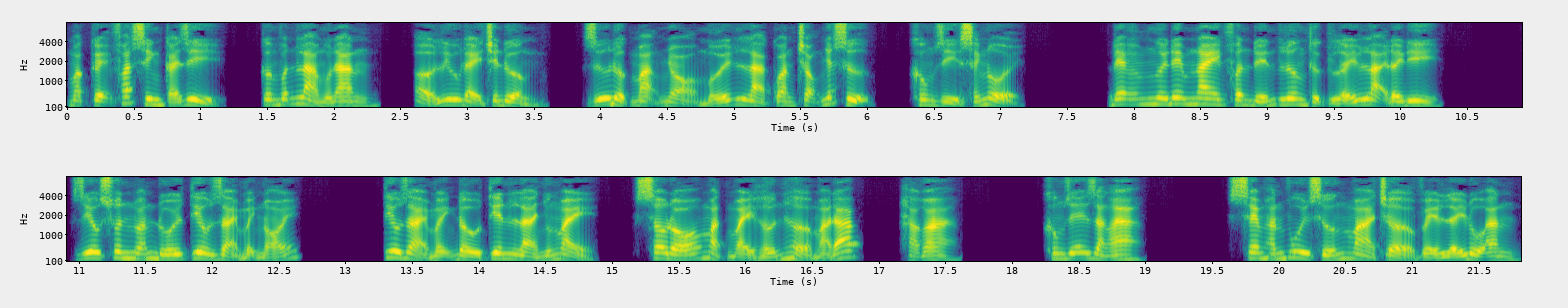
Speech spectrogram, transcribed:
mặc kệ phát sinh cái gì, cơm vẫn là muốn ăn, ở lưu đầy trên đường, giữ được mạng nhỏ mới là quan trọng nhất sự, không gì sánh nổi. Đem ngươi đêm nay phân đến lương thực lấy lại đây đi. Diêu Xuân đoán đối tiêu giải mệnh nói. Tiêu giải mệnh đầu tiên là nhúng mày, sau đó mặt mày hớn hở mà đáp, hà hoa. Không dễ dàng a. Xem hắn vui sướng mà trở về lấy đồ ăn,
